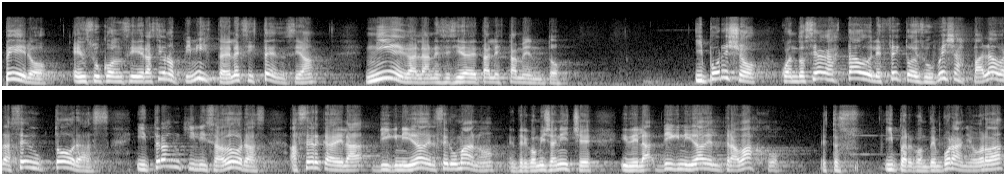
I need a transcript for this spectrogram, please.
Pero en su consideración optimista de la existencia, niega la necesidad de tal estamento y por ello, cuando se ha gastado el efecto de sus bellas palabras seductoras y tranquilizadoras acerca de la dignidad del ser humano, entre comillas Nietzsche, y de la dignidad del trabajo, esto es hipercontemporáneo, ¿verdad?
